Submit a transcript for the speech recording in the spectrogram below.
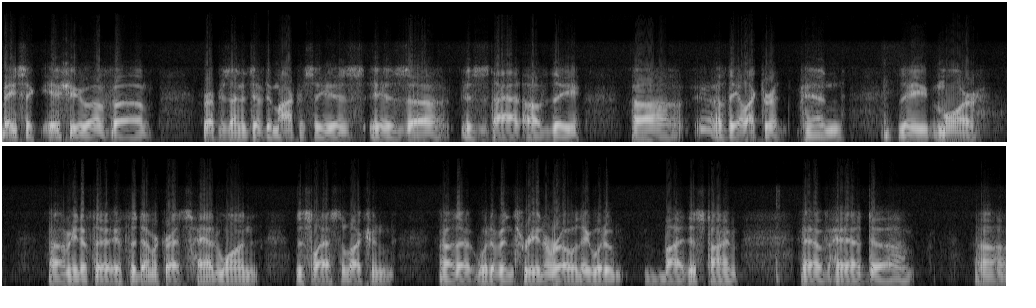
basic issue of um, representative democracy is is uh, is that of the uh, of the electorate, and the more uh, I mean, if the if the Democrats had won this last election, uh, that would have been three in a row. They would have by this time have had uh, uh,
